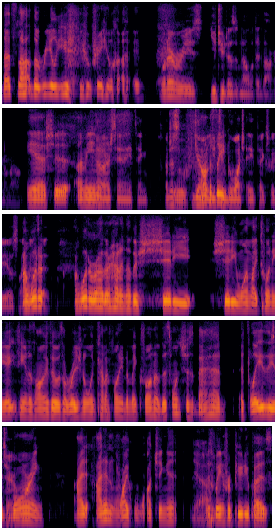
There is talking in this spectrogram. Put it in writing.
That's not the real YouTube Rewind. whatever it is, YouTube doesn't know what they're talking about. Yeah, shit. I They mean, don't understand anything. I just Oof. get on Honestly, YouTube to watch Apex videos. Like, I would've- I would have rather had another shitty, shitty one like 2018, as long as it was original and kind of funny to make fun of. This one's just bad. It's lazy. It's It's, boring. I I didn't like watching it. Yeah. Just waiting for PewDiePie's.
